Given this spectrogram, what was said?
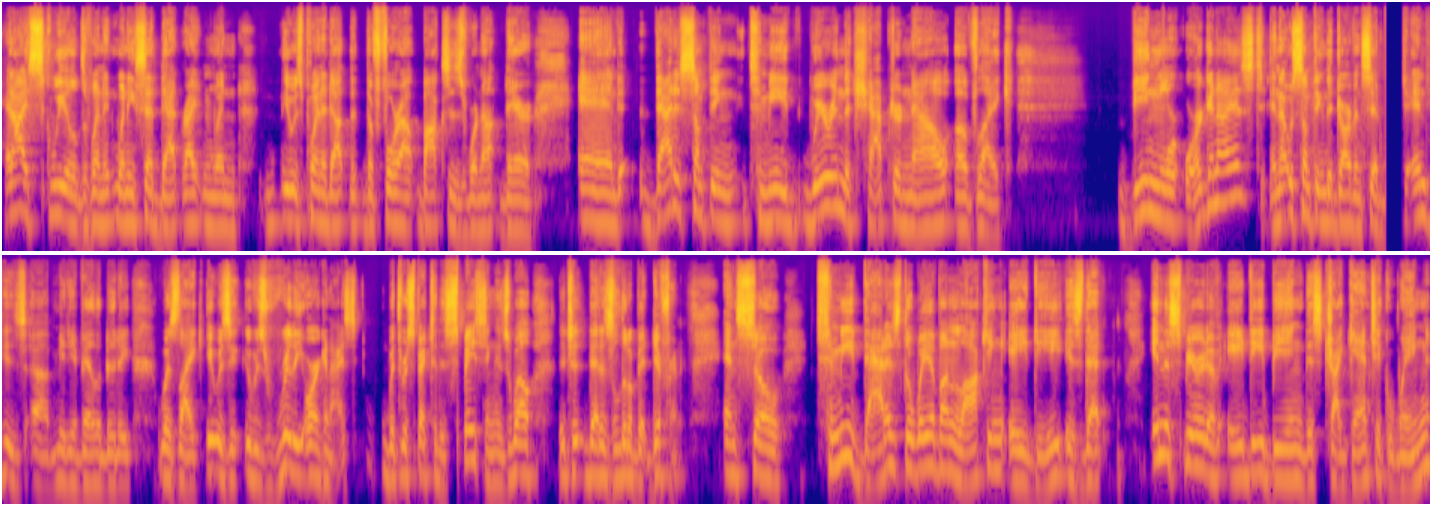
And I squealed when it, when he said that, right? And when it was pointed out that the four out boxes were not there, and that is something to me. We're in the chapter now of like being more organized, and that was something that Darvin said to end his uh, media availability was like it was it was really organized with respect to the spacing as well that is a little bit different. And so to me that is the way of unlocking AD is that in the spirit of AD being this gigantic wing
